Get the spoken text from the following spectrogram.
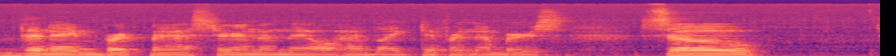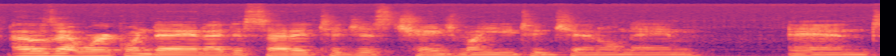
the name Brickmaster and then they all had like different numbers. So I was at work one day and I decided to just change my YouTube channel name and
